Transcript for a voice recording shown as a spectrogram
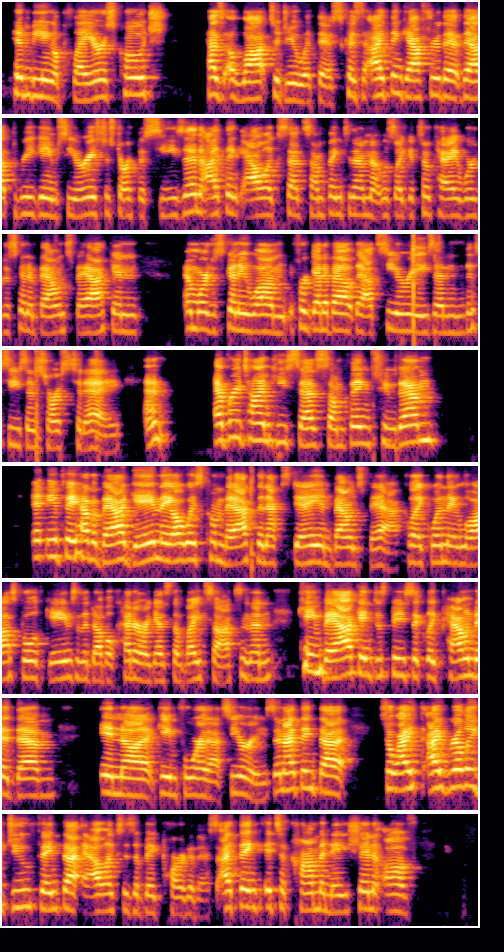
him being a player's coach has a lot to do with this because I think after that that three game series to start the season, I think Alex said something to them that was like, "It's okay, we're just going to bounce back and and we're just going to um, forget about that series and the season starts today." And every time he says something to them, if they have a bad game, they always come back the next day and bounce back. Like when they lost both games of the doubleheader against the White Sox and then came back and just basically pounded them in uh, game four of that series. And I think that, so I, I really do think that Alex is a big part of this. I think it's a combination of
